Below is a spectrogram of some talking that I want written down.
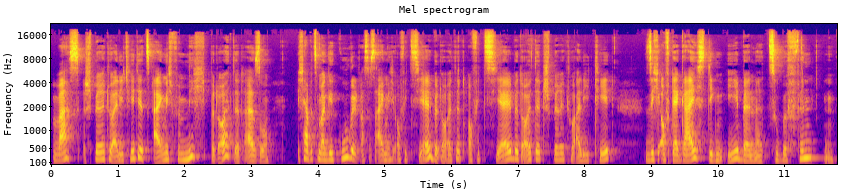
was Spiritualität jetzt eigentlich für mich bedeutet. Also ich habe jetzt mal gegoogelt, was es eigentlich offiziell bedeutet. Offiziell bedeutet Spiritualität, sich auf der geistigen Ebene zu befinden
